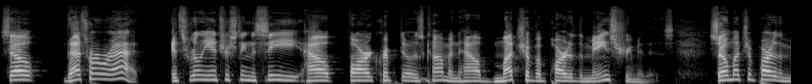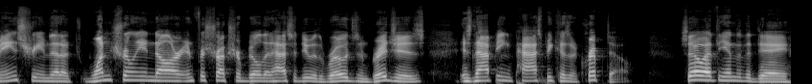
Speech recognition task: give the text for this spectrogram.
So, that's where we're at. It's really interesting to see how far crypto has come and how much of a part of the mainstream it is. So much a part of the mainstream that a $1 trillion infrastructure bill that has to do with roads and bridges is not being passed because of crypto. So at the end of the day,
